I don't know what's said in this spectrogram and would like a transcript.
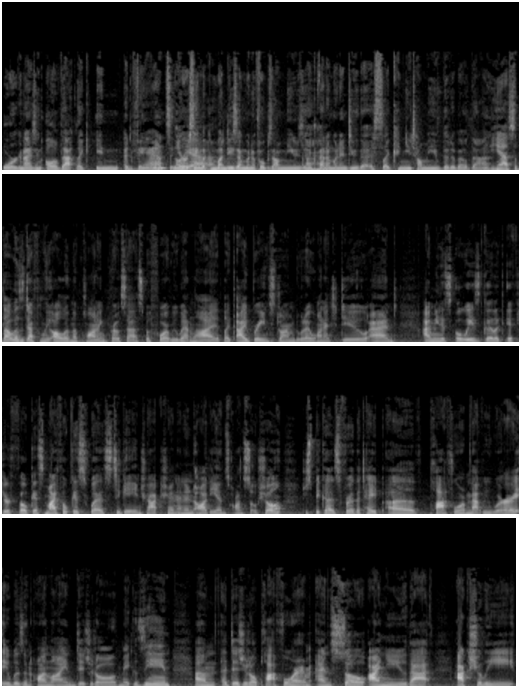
organizing all of that like in advance and you Oh, were saying yeah. Uh-huh. like Mondays I'm going to focus on music then I'm going to do this like can you tell me a bit about that Yeah, so that was definitely all in the planning process before we went live. Like I brainstormed what I wanted to do and I mean it's always good like if you're focused, my focus was to gain traction and an audience on social just because for the type of platform that we were, it was an online digital magazine, um, a digital platform and so I knew that actually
